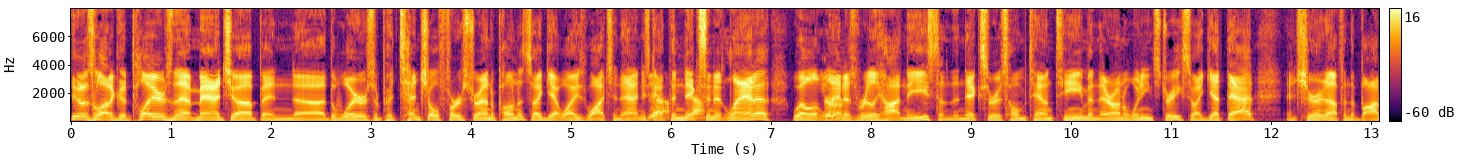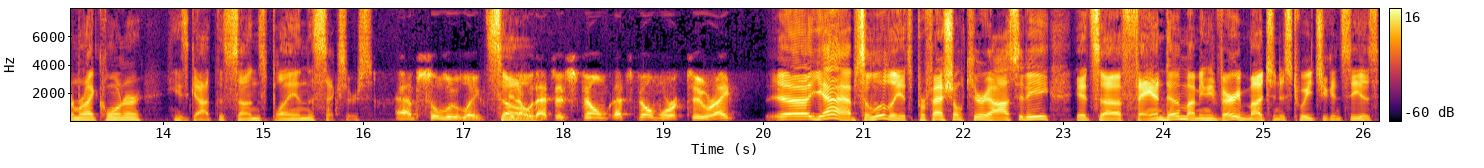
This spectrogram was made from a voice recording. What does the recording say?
you know, there's a lot of good players in that matchup, and uh, the Warriors are potential first round opponents. So I get why he's watching that. And he's yeah, got the Knicks yeah. in Atlanta. Well, Atlanta's sure. really hot in the East, and the Knicks are his hometown team, and they're on a winning streak. So I get that. And sure enough, in the bottom right corner, he's got the Suns playing the Sixers. Absolutely. So you know that's his film. That's film work too, right? Uh, yeah, absolutely. It's professional curiosity. It's uh, fandom. I mean, very much in his tweets, you can see his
